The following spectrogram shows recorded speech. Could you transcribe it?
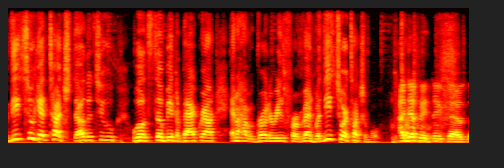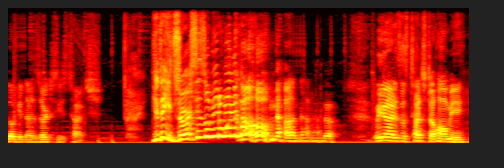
If these two get touched, the other two will still be in the background and will have a greater reason for revenge. But these two are touchable. I definitely think that they'll get that Xerxes touch. You think Xerxes will be the one to go? No, no, no, no, no. Leonidas just touched a homie.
